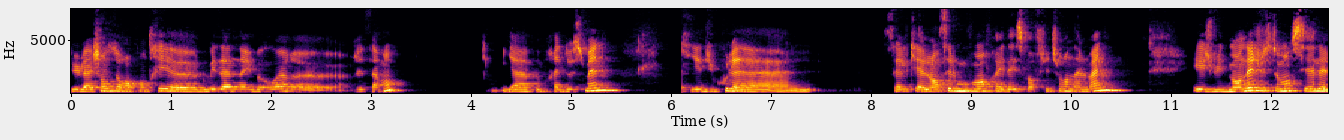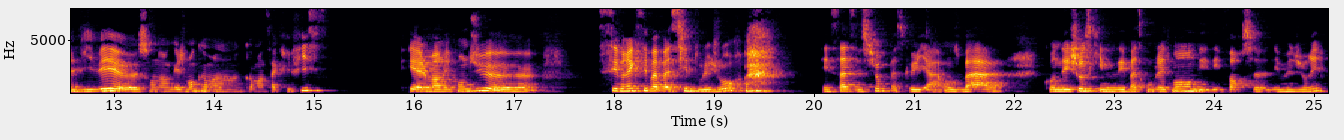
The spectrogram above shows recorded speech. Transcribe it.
J'ai eu la chance de rencontrer euh, Louisa Neubauer euh, récemment, il y a à peu près deux semaines, qui est du coup celle qui a lancé le mouvement Fridays for Future en Allemagne. Et je lui demandais justement si elle, elle vivait euh, son engagement comme un, comme un sacrifice. Et elle m'a répondu euh, c'est vrai que c'est pas facile tous les jours. Et ça, c'est sûr, parce qu'on se bat contre des choses qui nous dépassent complètement, des, forces démesurées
